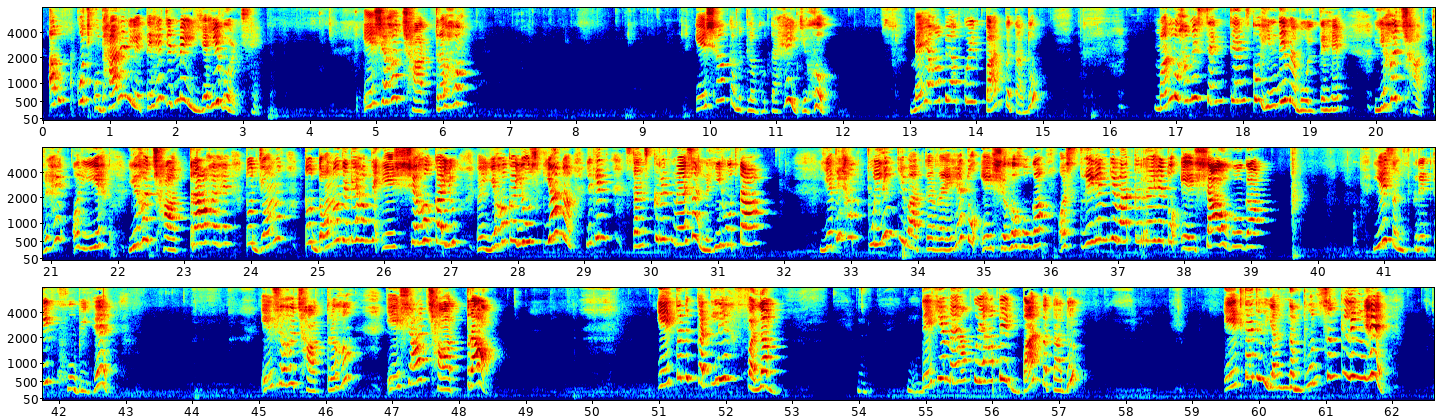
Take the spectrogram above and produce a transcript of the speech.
अब कुछ उदाहरण लेते हैं जिनमें यही वर्ड्स हैं। एश छात्र ऐशा का मतलब होता है यह। मैं यहाँ पे आपको एक बात बता दूँ। मान लो हम इस सेंटेंस को हिंदी में बोलते हैं, यह छात्र है और यह यह छात्रा है तो दोनों तो दोनों जगह हमने एशह का यू, यह का यूज़ किया ना, लेकिन संस्कृत में ऐसा नहीं होता। यदि हम पुल्लिंग की बात कर रहे हैं तो एशह होगा, और स्त्रीलिंग की बात कर रहे हैं तो ऐशा होगा। ये संस्कृत की खूबी है। एषः छात्रः, एषा छात्रा। एतद कटली फलम। देखिए, मैं आपको यहाँ पे एक बात बता दूँ एतद यह नपुंसकलिंग है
